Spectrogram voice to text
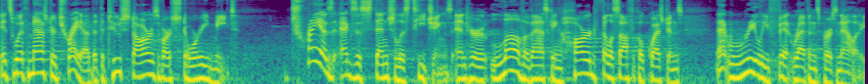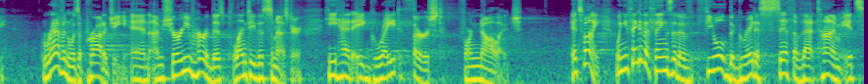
It's with Master Traya that the two stars of our story meet. Traya's existentialist teachings and her love of asking hard philosophical questions that really fit Revan's personality. Revan was a prodigy, and I'm sure you've heard this plenty this semester. He had a great thirst for knowledge. It's funny, when you think of the things that have fueled the greatest Sith of that time, it's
